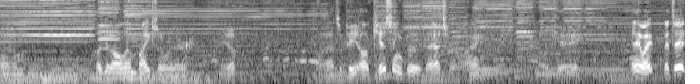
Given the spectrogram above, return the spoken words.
Um, look at all them bikes over there. Yep. Well, that's a oh, kissing booth, that's why. Okay. Anyway, that's it.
